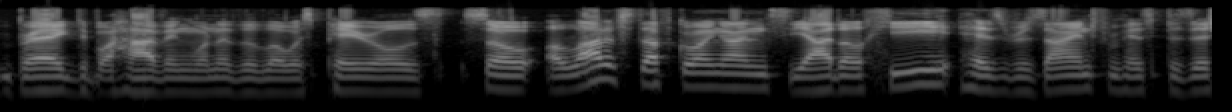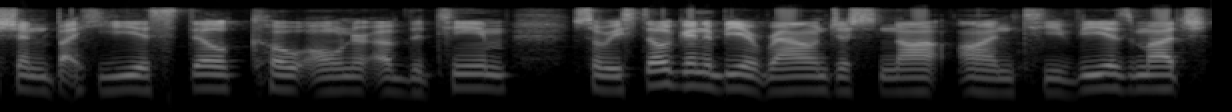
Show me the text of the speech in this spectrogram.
bragged about having one of the lowest payrolls. So, a lot of stuff going on in Seattle. He has resigned from his position, but he is still co owner of the team. So, he's still going to be around, just not on TV as much.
